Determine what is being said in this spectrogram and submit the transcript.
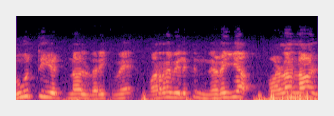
நூற்றி எட்டு நாள் வரைக்குமே வர்றவங்களுக்கு நிறைய பல நாள்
